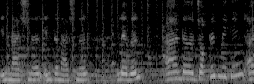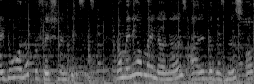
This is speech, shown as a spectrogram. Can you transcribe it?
in national, international level and uh, chocolate making I do on a professional basis. Now many of my learners are in the business of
